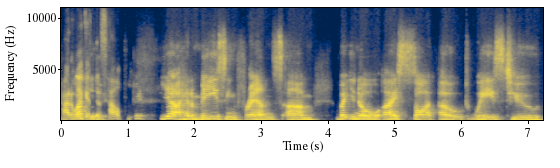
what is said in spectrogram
How do I get this help? Yeah, I had amazing friends. Um, but you know, I sought out ways to,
